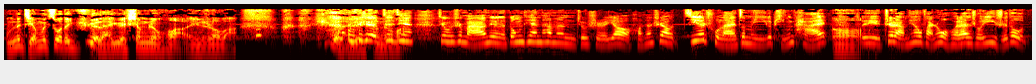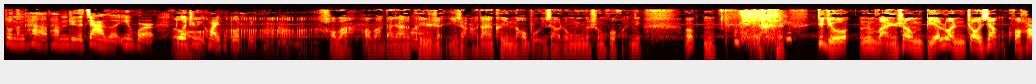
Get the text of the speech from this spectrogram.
我们的节目做的越来越乡镇化了，你知道吧？越来越 乡镇化。不是最近这不是马上这个冬天，他们就是要好像是要接出来这么一个平台，哦，所以这两天我反正我回来的时候一直都都能看到他们这个架子，一会儿多出一块，一会儿多出一块。啊，好吧，好吧，大家可以忍一下啊，大家可以脑补一下龙陵的生活环境。哦，嗯。第九，晚上别乱照相（括号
